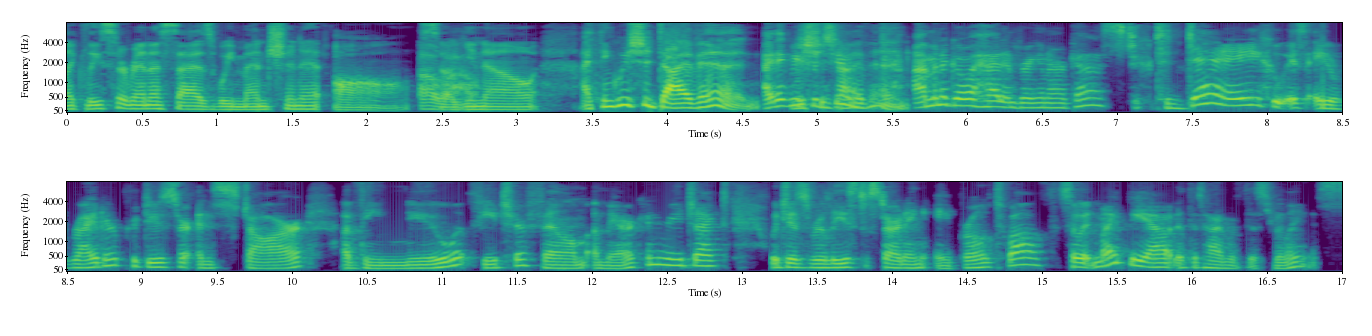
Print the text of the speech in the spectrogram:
Like Lisa Rinna says, we mention it all. Oh, so, wow. you know, I think we should dive in. I think we, should, too. dive in. I'm going to go ahead and bring in our guest today, who is a writer, producer, and star of the new feature film American Reject, which is released starting April 12th. So it might be out at the time of this release.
